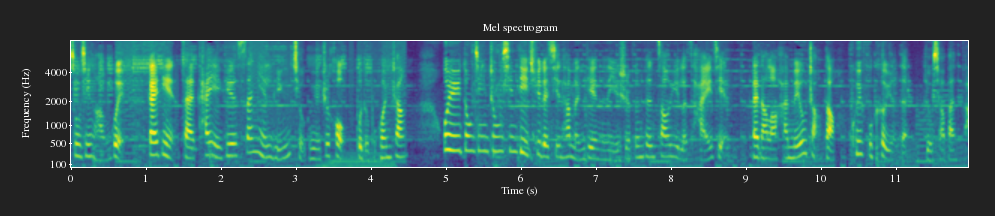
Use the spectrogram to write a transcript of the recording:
租金昂贵，该店在开业约三年零九个月之后不得不关张。位于东京中心地区的其他门店呢，也是纷纷遭遇了裁减。麦当劳还没有找到恢复客源的有效办法。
